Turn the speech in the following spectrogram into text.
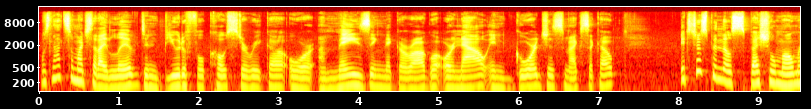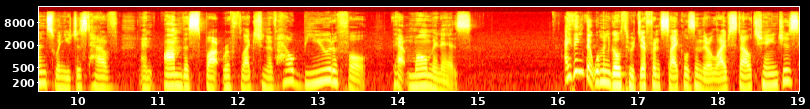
was not so much that I lived in beautiful Costa Rica or amazing Nicaragua or now in gorgeous Mexico. It's just been those special moments when you just have an on the spot reflection of how beautiful that moment is. I think that women go through different cycles in their lifestyle changes.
